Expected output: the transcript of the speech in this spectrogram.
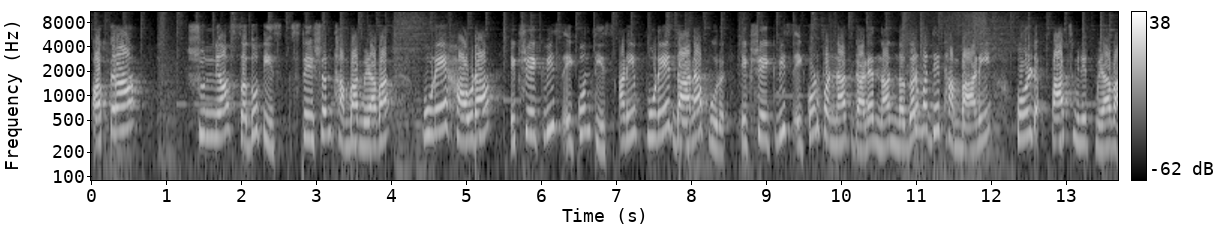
अकरा शून्य सदोतीस स्टेशन थांबा मिळावा. पुणे हावडा एकशे एकवीस एकोणतीस आणि पुणे दानापूर एकशे एकवीस एकोणपन्नास गाड्यांना नगरमध्ये थांबा आणि होल्ड पाच मिनिट मिळावा.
